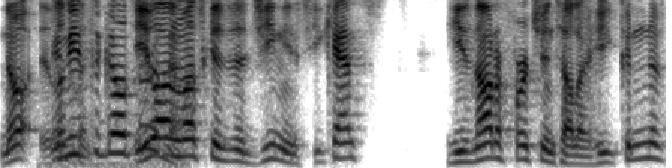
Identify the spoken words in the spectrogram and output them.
No, it needs to go through Elon that. Musk is a genius. He can't. He's not a fortune teller. He couldn't have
